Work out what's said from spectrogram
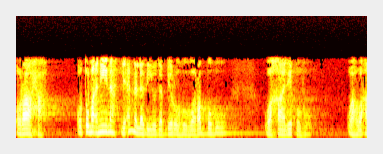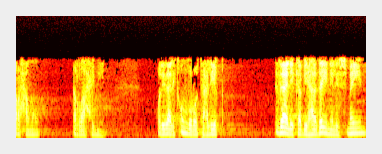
وراحة وطمأنينة لأن الذي يدبره هو ربه وخالقه وهو أرحم الراحمين ولذلك انظروا تعليق ذلك بهذين الاسمين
